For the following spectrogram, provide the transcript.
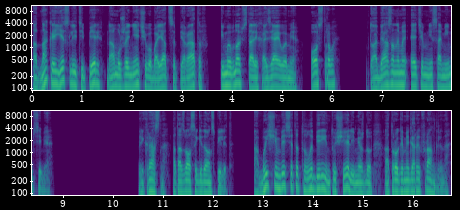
Однако, если теперь нам уже нечего бояться пиратов, и мы вновь стали хозяевами острова, то обязаны мы этим не самим себе, «Прекрасно», — отозвался Гидеон Спилет. «Обыщем весь этот лабиринт ущелий между отрогами горы Франклина.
